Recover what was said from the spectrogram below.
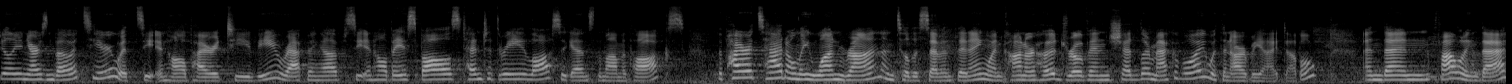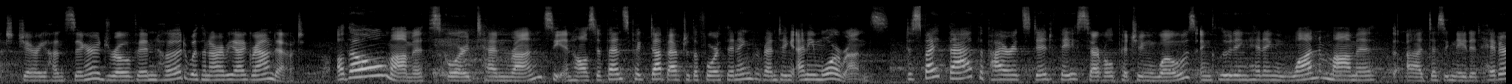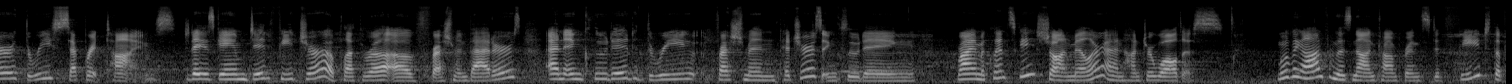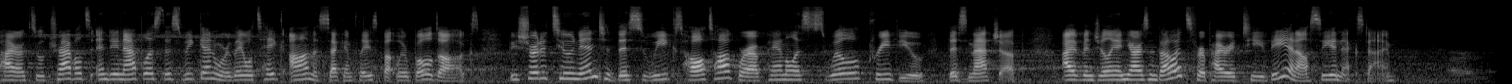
Jillian Yarznbowicz here with Seton Hall Pirate TV, wrapping up Seton Hall Baseball's 10 3 loss against the Monmouth Hawks. The Pirates had only one run until the seventh inning when Connor Hood drove in Shedler McAvoy with an RBI double. And then following that, Jerry Hunsinger drove in Hood with an RBI groundout. Although Monmouth scored 10 runs, Seton Hall's defense picked up after the fourth inning, preventing any more runs. Despite that, the Pirates did face several pitching woes, including hitting one Monmouth uh, designated hitter three separate times. Today's game did feature a plethora of freshman batters and included three freshman pitchers, including Ryan McClinsky, Sean Miller, and Hunter Waldus. Moving on from this non conference defeat, the Pirates will travel to Indianapolis this weekend where they will take on the second place Butler Bulldogs. Be sure to tune in to this week's Hall Talk where our panelists will preview this matchup. I've been Jillian Yarznbowicz for Pirate TV, and I'll see you next time.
